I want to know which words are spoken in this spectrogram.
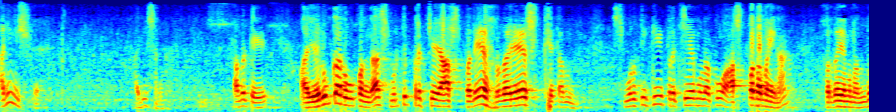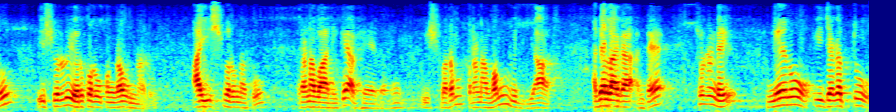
అది ఈశ్వరుడు. అది సంగతి కాబట్టి ఆ ఎరుక రూపంగా స్మృతి ప్రత్యయాస్పదే హృదయే స్థితం. స్మృతికి ప్రత్యయములకు ఆస్పదమైన హృదయమునందు ఈశ్వరుడు ఎరుక రూపంగా ఉన్నాడు. ఆ ఈశ్వరునకు ప్రణవానికి అభేదము. ఈశ్వరం ప్రణవం విద్యాత్. అదెలాగా అంటే చూడండి నేను ఈ జగత్తు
